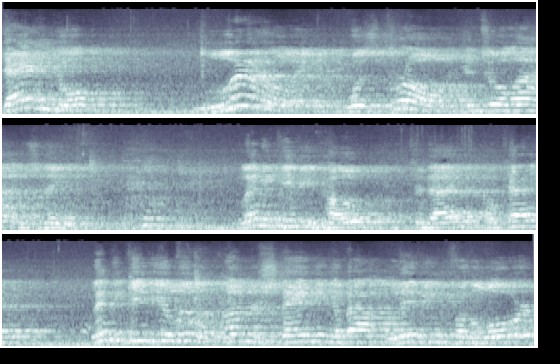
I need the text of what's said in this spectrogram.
Daniel literally was thrown into a lion's den. Let me give you hope today, okay? Let me give you a little understanding about living for the Lord.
